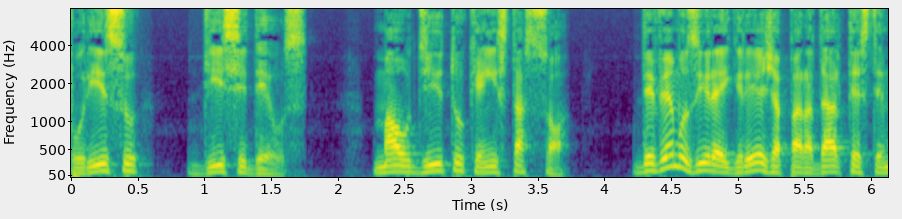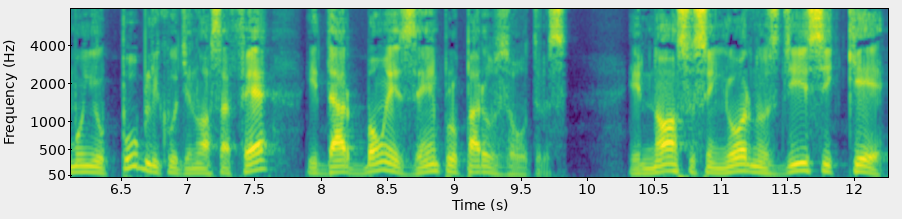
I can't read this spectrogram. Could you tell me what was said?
Por isso, disse Deus: Maldito quem está só. Devemos ir à igreja para dar testemunho público de nossa fé e dar bom exemplo para os outros. E nosso Senhor nos disse que,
